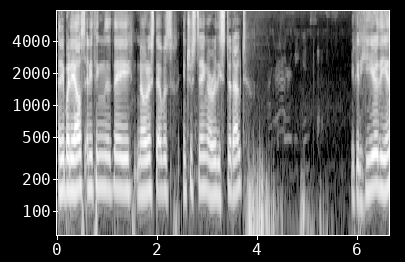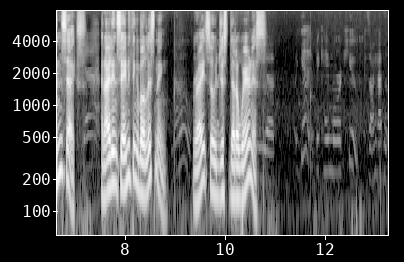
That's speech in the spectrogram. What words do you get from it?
Anybody else? Anything that they noticed that was interesting or really stood out? You could hear the insects. And I didn't say anything about listening, right? So just that awareness. Yeah, became more acute because I hadn't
